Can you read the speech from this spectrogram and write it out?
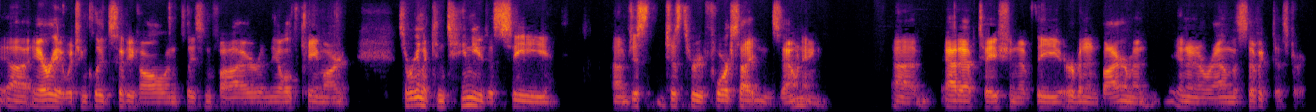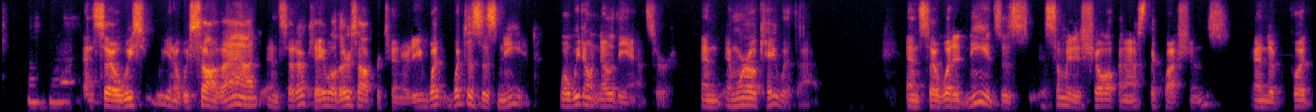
uh, area, which includes City Hall and Police and Fire and the old Kmart. So we're going to continue to see um, just, just through foresight and zoning, uh, adaptation of the urban environment in and around the civic district. Mhm. And so we, you know, we saw that and said, okay, well, there's opportunity. What, what does this need? Well, we don't know the answer and, and we're okay with that. And so what it needs is, is somebody to show up and ask the questions and to put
